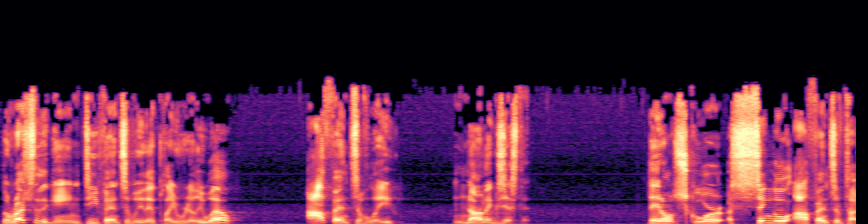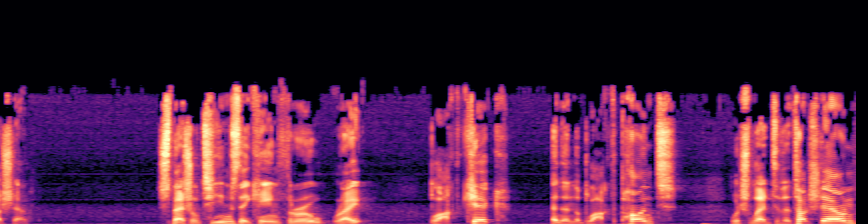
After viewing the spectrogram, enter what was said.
the rest of the game, defensively, they play really well. Offensively, non existent. They don't score a single offensive touchdown. Special teams, they came through, right? Blocked kick, and then the blocked punt, which led to the touchdown.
